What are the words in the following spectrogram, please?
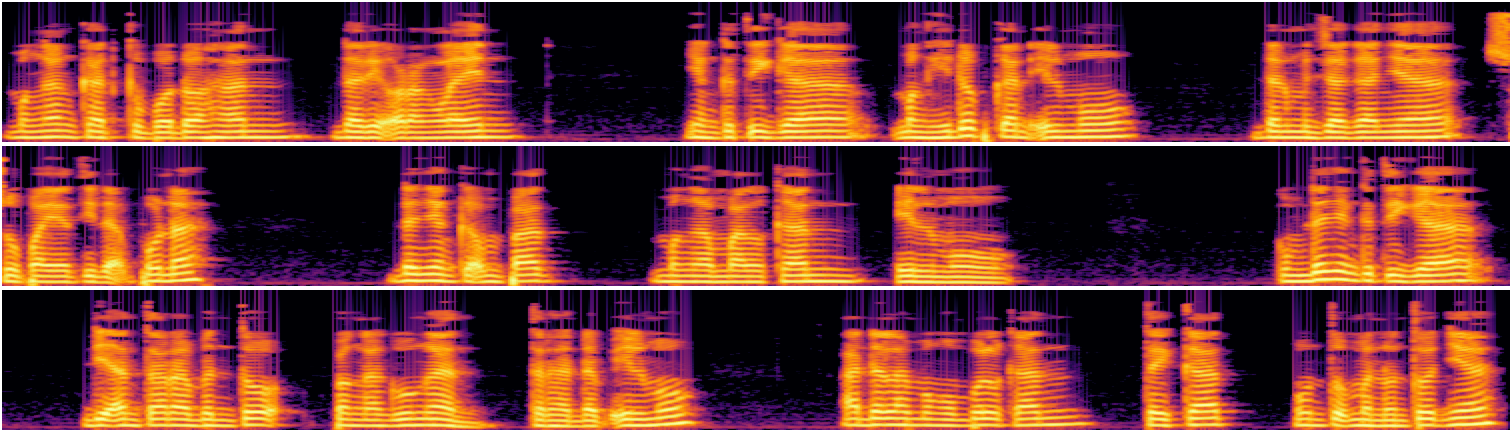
mengangkat kebodohan dari orang lain, yang ketiga menghidupkan ilmu dan menjaganya supaya tidak punah, dan yang keempat mengamalkan ilmu. Kemudian yang ketiga di antara bentuk pengagungan terhadap ilmu adalah mengumpulkan tekad untuk menuntutnya,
